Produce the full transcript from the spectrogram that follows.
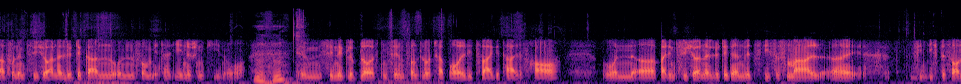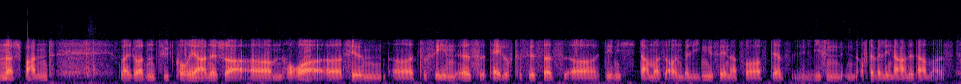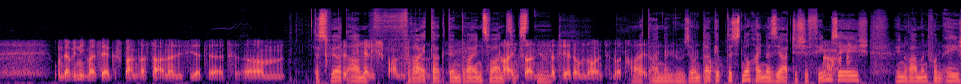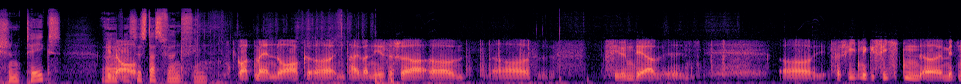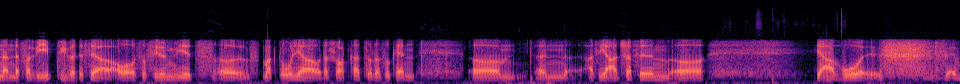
äh, von den Psychoanalytikern und vom italienischen Kino. Mhm. Im Cineclub läuft ein Film von Claude Chabrol, Die zweigeteilte Frau. Und bei den Psychoanalytikern wird es dieses Mal, finde ich, besonders spannend, weil dort ein südkoreanischer ähm, Horrorfilm äh, äh, zu sehen ist, Tale of Two Sisters, äh, den ich damals auch in Berlin gesehen habe, auf der liefen auf der Berlinale damals. Und da bin ich mal sehr gespannt, was da analysiert wird. Ähm, das wird, das wird am Freitag, den 23. 23. um 19.30 Uhr. Analyse. Und genau. da gibt es noch einen asiatischen Film, sehe ich, im Rahmen von Asian Takes. Äh, genau. was ist das für ein Film? Godman Dog, äh, ein taiwanesischer äh, äh, Film, der äh, verschiedene Geschichten äh, miteinander verwebt, wie wir das ja auch aus so Filmen wie jetzt Magnolia oder Shortcuts oder so kennen. Ähm, ein asiatischer Film, ja, wo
